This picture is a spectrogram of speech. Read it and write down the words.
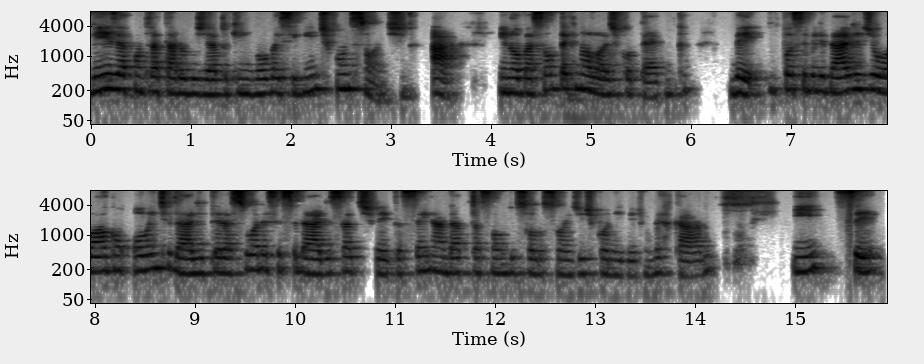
vise a contratar objeto que envolva as seguintes condições: a. inovação tecnológica ou técnica, b. impossibilidade de o órgão ou entidade ter a sua necessidade satisfeita sem a adaptação de soluções disponíveis no mercado, e c.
